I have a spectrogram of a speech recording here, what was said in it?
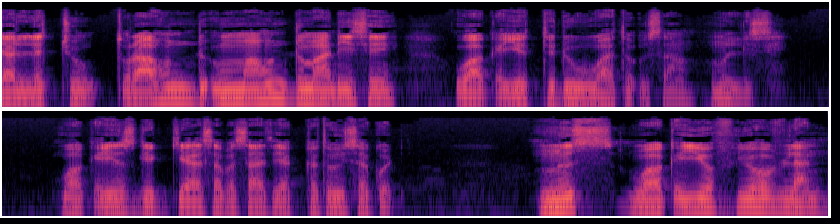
jaallachuu xuraa hundummaa hundumaa dhiisee waaqayyotti duwwaa ta'uu isaa mul'ise. Waaqayyos geggeessaa saba isaatii akka ta'u isa godhe. Nus waaqayyoof yoo of laanne.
